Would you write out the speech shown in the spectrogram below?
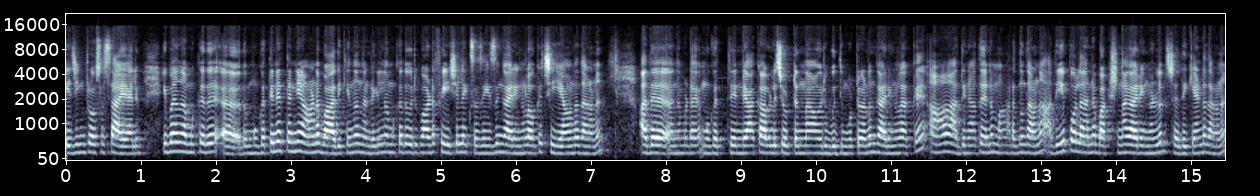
ഏജിങ് പ്രോസസ്സ് ആയാലും. ഇപ്പോൾ നമുക്കത് മുഖത്തിനെ തന്നെയാണ് ബാധിക്കുന്നതെന്നുണ്ടെങ്കിൽ നമുക്കത് ഒരുപാട് ഫേഷ്യൽ എക്സസൈസും കാര്യങ്ങളൊക്കെ ചെയ്യാവുന്നതാണ്. അത് നമ്മുടെ മുഖത്തിന്റെ ആ കവിൾ ചൊട്ടുന്ന ഒരു ബുദ്ധിമുട്ടുകളും കാര്യങ്ങളൊക്കെ ആ അതിനകത്ത് തന്നെ മാറുന്നതാണ്. അതേപോലെ തന്നെ ഭക്ഷണ കാര്യങ്ങളിലും ശ്രദ്ധിക്കേണ്ടതാണ്.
